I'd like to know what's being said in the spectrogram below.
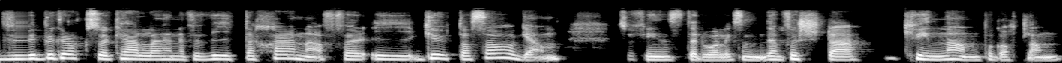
vi brukar också kalla henne för Vita stjärna för i Gutasagan så finns det då liksom den första kvinnan på Gotland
